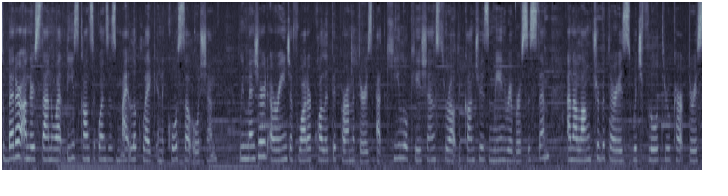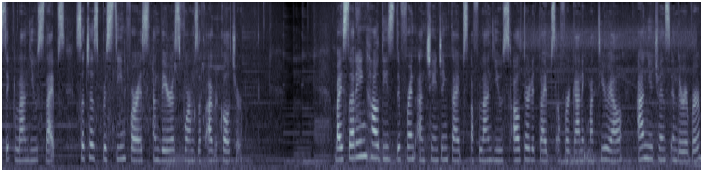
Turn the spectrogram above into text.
To better understand what these consequences might look like in the coastal ocean, we measured a range of water quality parameters at key locations throughout the country's main river system and along tributaries which flow through characteristic land use types such as pristine forests and various forms of agriculture. By studying how these different and changing types of land use alter the types of organic material and nutrients in the river,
